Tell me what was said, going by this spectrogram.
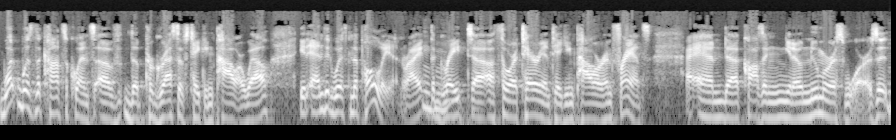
what was the consequence of the progressives taking power? Well, it ended with Napoleon, right, the great uh, authoritarian taking power in France and uh, causing you know numerous wars. It,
